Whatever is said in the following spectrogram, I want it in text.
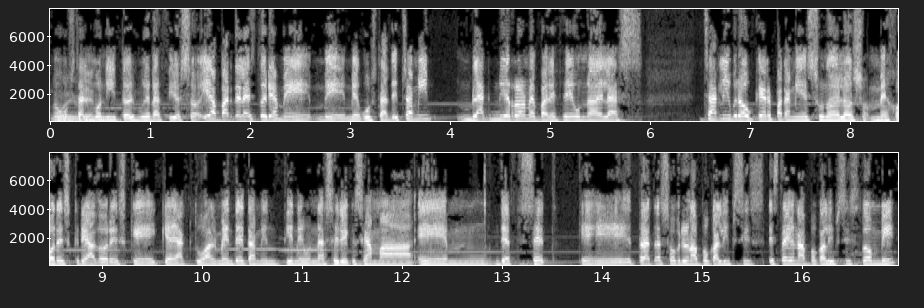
Me Muy gusta el monito, es muy gracioso. Y aparte la historia me, me, me gusta. De hecho, a mí Black Mirror me parece una de las... Charlie Broker para mí es uno de los mejores creadores que, que hay actualmente. También tiene una serie que se llama em, Death Set, que trata sobre un apocalipsis, está en un apocalipsis zombie,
